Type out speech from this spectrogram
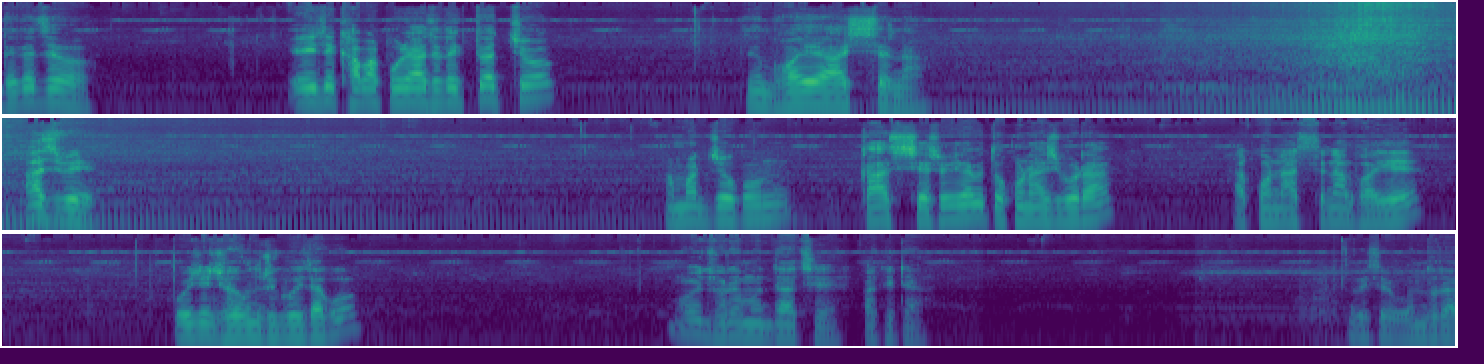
দেখেছ? এই যে খাবার পড়ে আছে, দেখতে পাচ্ছ? ভয়ে আসছে না। আসবে। আমার যখন কাজ শেষ হয়ে যাবে, তখন আসব ওরা। এখন আসছে না ভয়ে। ওই যে ঝোড়ের মধ্যে ঢুকবে দেখো। ওই ঝোড়ের মধ্যে আছে পাখিটা। দেখেছ বন্ধুরা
